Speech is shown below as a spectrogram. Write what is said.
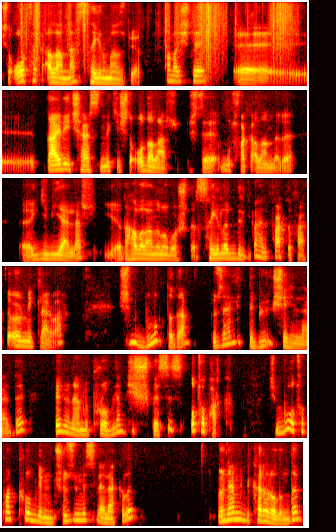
İşte ortak alanlar sayılmaz diyor. Ama işte e, daire içerisindeki işte odalar, işte mutfak alanları e, gibi yerler ya da havalandırma boşlukları sayılabilir gibi hani farklı farklı örnekler var. Şimdi bu noktada özellikle büyük şehirlerde en önemli problem hiç şüphesiz otopark. Şimdi bu otopark probleminin çözülmesiyle alakalı önemli bir karar alındı.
